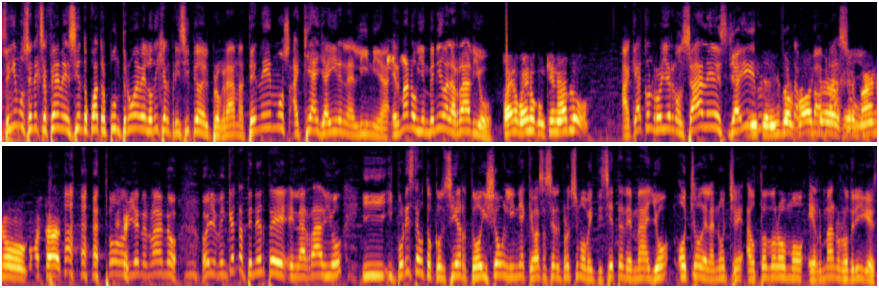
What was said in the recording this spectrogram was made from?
Seguimos en XFM 104.9, lo dije al principio del programa. Tenemos aquí a Yair en la línea. Hermano, bienvenido a la radio. Bueno, bueno, ¿con quién hablo? Acá con Roger González, Yair. Mi querido Roger, hermano, ¿cómo estás? Todo bien, hermano. Oye, me encanta tenerte en la radio y, por este autoconcierto y show en línea que vas a hacer el próximo 27 de mayo, 8 de la noche, Autódromo Hermano Rodríguez.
